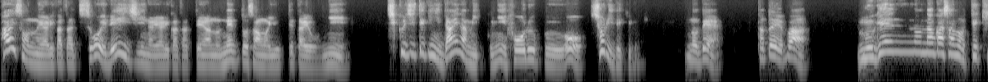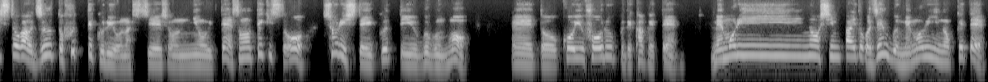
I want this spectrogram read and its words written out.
Python のやり方ってすごい lazy なやり方ってあのネットさんは言ってたように、逐次的にダイナミックに for loop を処理できるので、例えば、無限の長さのテキストがずっと降ってくるようなシチュエーションにおいて、そのテキストを処理していくっていう部分も、えっ、ー、と、こういう for loop で書けて、メモリの心配とか全部メモリに乗っけて、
